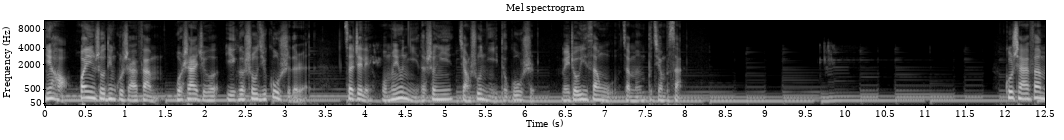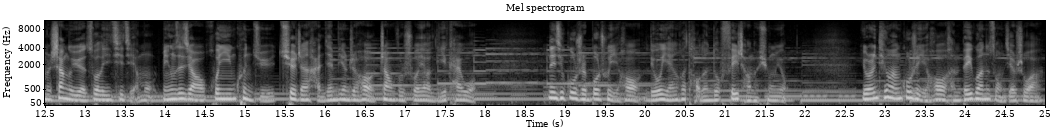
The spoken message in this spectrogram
你好，欢迎收听故事 FM，我是艾哲，一个收集故事的人。在这里，我们用你的声音讲述你的故事。每周一、三、五，咱们不见不散。故事 FM 上个月做了一期节目，名字叫《婚姻困局》。确诊罕见病之后，丈夫说要离开我。那期故事播出以后，留言和讨论都非常的汹涌。有人听完故事以后，很悲观的总结说：“啊，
